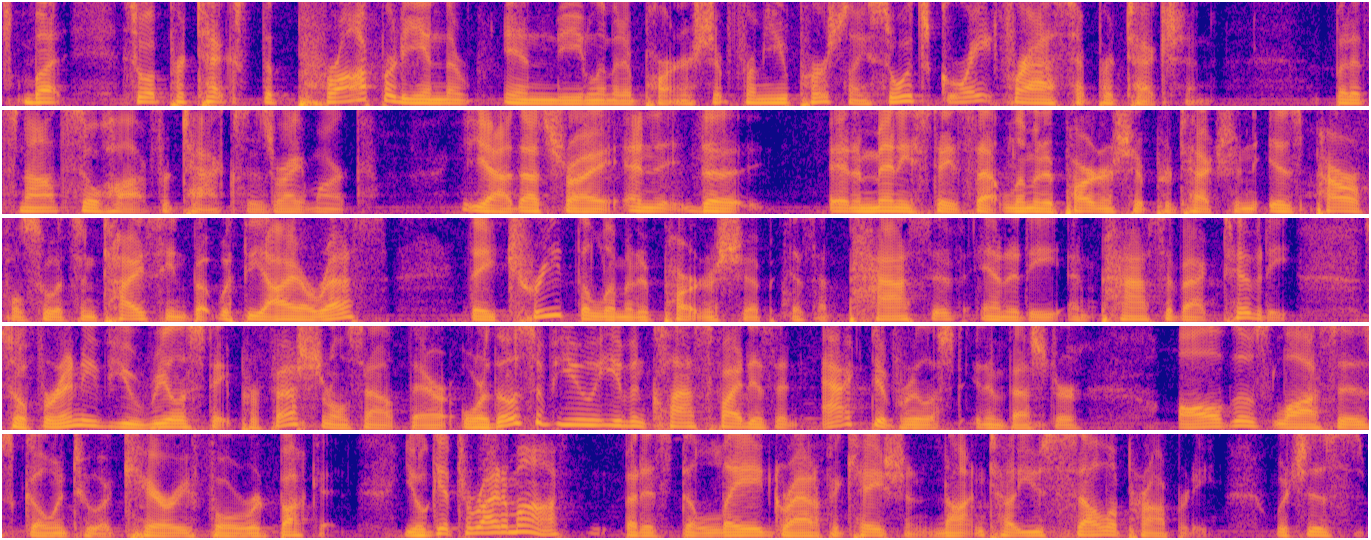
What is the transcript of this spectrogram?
But so it protects the property in the in the limited partnership from you personally. So it's great for asset protection, but it's not so hot for taxes, right, Mark? Yeah, that's right. And the and in many states that limited partnership protection is powerful, so it's enticing. But with the IRS, they treat the limited partnership as a passive entity and passive activity. So for any of you real estate professionals out there, or those of you even classified as an active real estate investor, all those losses go into a carry forward bucket. You'll get to write them off, but it's delayed gratification, not until you sell a property, which is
